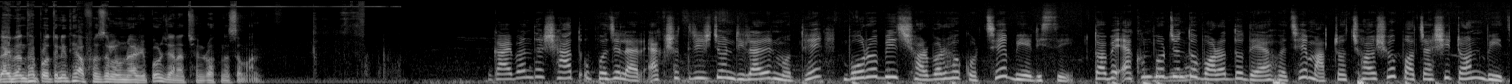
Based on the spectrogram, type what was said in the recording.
গাইবান্ধা প্রতিনিধি আফরোজুল উনার রিপোর্ট জানাচ্ছেন রত্নসামান। গাইবান্ধা সাত উপজেলার একশো ত্রিশ জন ডিলারের মধ্যে বোরো বীজ সরবরাহ করছে বিএডিসি। তবে এখন পর্যন্ত বরাদ্দ দেয়া হয়েছে মাত্র ছয়শো পঁচাশি টন বীজ।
